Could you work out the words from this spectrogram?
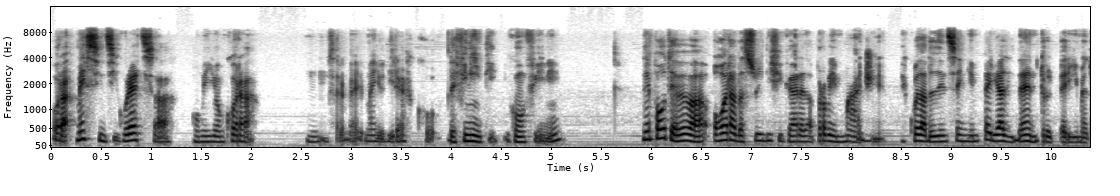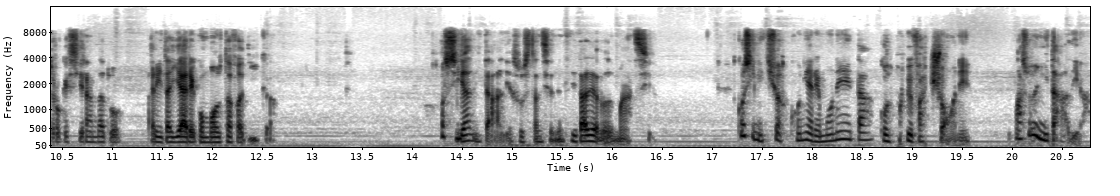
Ora, messi in sicurezza, o meglio ancora, mh, sarebbe meglio dire, ecco, definiti i confini, Nepote aveva ora da solidificare la propria immagine e quella delle insegne imperiali dentro il perimetro che si era andato a ritagliare con molta fatica. Ossia l'Italia, sostanzialmente l'Italia Dalmazia. Così iniziò a coniare moneta col proprio faccione, ma solo in Italia,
